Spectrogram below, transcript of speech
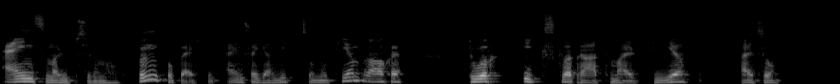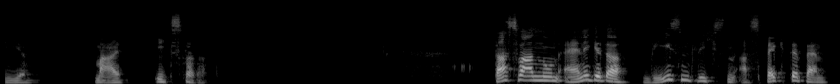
1 mal y hoch 5, wobei ich den 1er ja nicht zu notieren brauche, durch x mal 4, also 4 mal x das waren nun einige der wesentlichsten Aspekte beim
